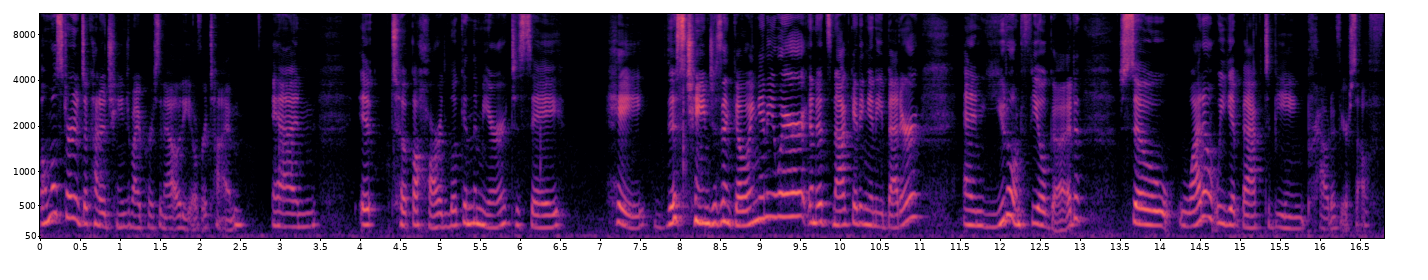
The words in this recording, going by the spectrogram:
almost started to kind of change my personality over time. And it took a hard look in the mirror to say, hey, this change isn't going anywhere and it's not getting any better, and you don't feel good. So, why don't we get back to being proud of yourself?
